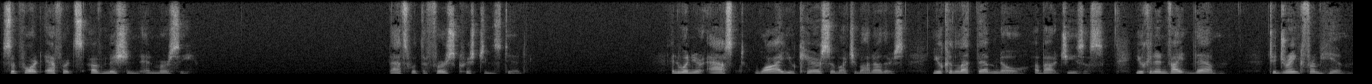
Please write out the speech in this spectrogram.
support efforts of mission and mercy. That's what the first Christians did. And when you're asked why you care so much about others, you can let them know about Jesus. You can invite them to drink from him,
